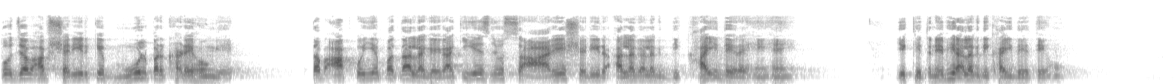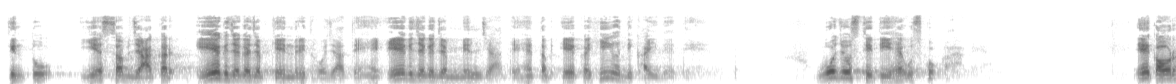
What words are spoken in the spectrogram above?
तो जब आप शरीर के मूल पर खड़े होंगे, तब आपको यह पता लगेगा कि ये जो सारे शरीर अलग अलग दिखाई दे रहे हैं, ये कितने भी अलग दिखाई देते हों, किंतु ये सब जाकर एक जगह जब केंद्रित हो जाते हैं, एक जगह जब मिल जाते हैं, तब एक ही दिखाई देते हैं। वो जो स्थिति है, उसको कहा गया एक और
